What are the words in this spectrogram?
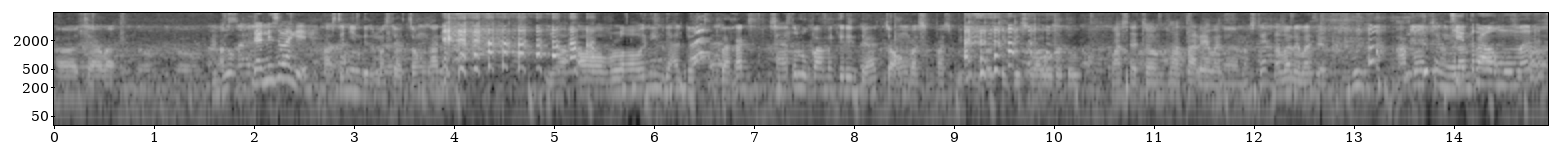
eh, cewek Itu Danis lagi pasti nyindir Mas Dacong kan ya Allah ini nggak ada bahkan saya tuh lupa mikirin Dacong pas pas bikin project visual itu tuh Mas Dacong sabar ya mas. nah maksudnya Sabar ya mas ya. aku tuh, Citramu mas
